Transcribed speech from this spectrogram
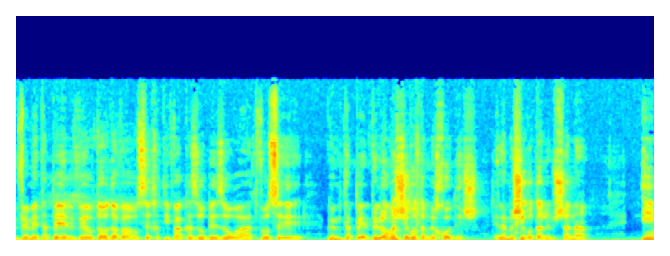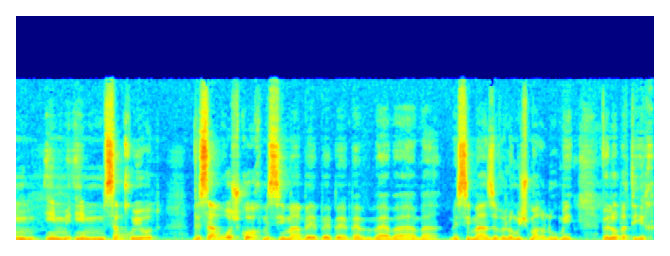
ומטפל, ואותו דבר עושה חטיבה כזו באזור רהט ועושה ומטפל ולא משאיר אותם לחודש, אלא משאיר אותם לשנה עם, עם, עם סמכויות ושם ראש כוח משימה במשימה הזו ולא משמר לאומי ולא בטיח,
